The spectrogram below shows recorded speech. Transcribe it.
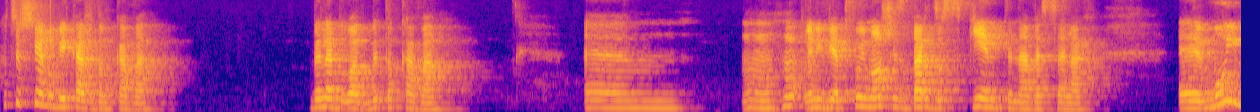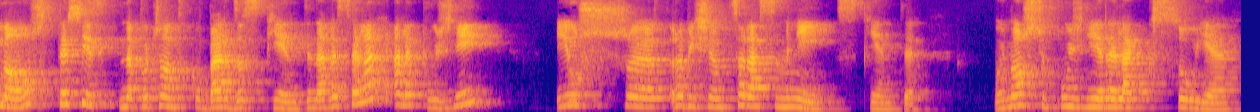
Chociaż ja lubię każdą kawę. Byle byłaby to kawa. Um, Oliwia, twój mąż jest bardzo spięty na weselach. E, mój mąż też jest na początku bardzo spięty na weselach, ale później już e, robi się coraz mniej spięty. Mój mąż się później relaksuje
